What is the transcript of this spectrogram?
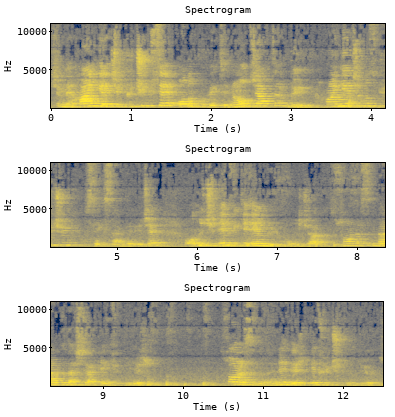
Şimdi hangi açı küçükse onun kuvveti ne olacaktır? Büyük. Hangi açımız küçük? 80 derece. Onun için F2 en büyük olacak. Sonrasında arkadaşlar F1. Sonrasında da nedir? F3'tür diyoruz.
